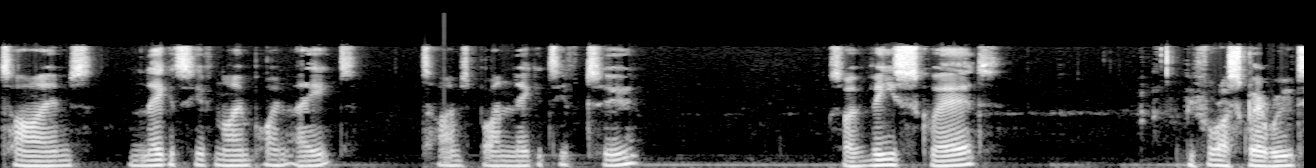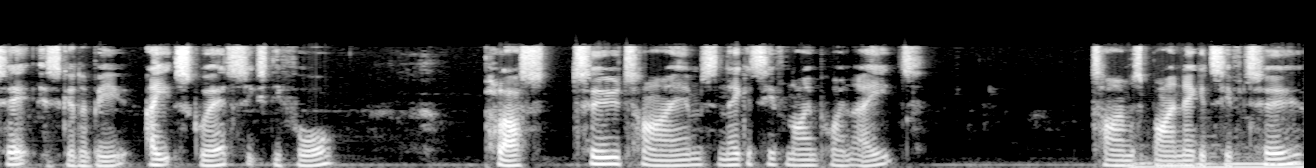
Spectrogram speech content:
times negative 9.8 times by negative 2. So v squared, before I square root it, is going to be 8 squared, 64, plus 2 times negative 9.8 times by negative 2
